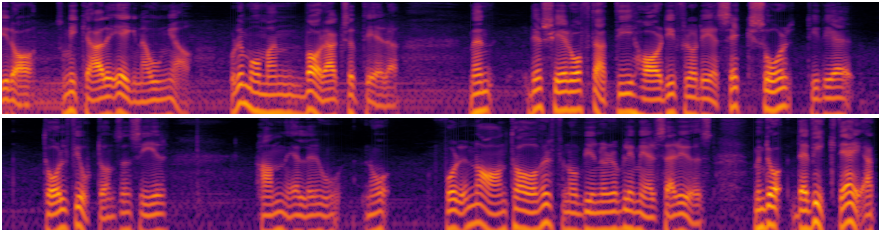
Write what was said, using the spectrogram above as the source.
idag som inte hade egna ungar. Och det må man bara acceptera. Men det sker ofta att de har det från det är sex år till det är 12-14 som säger han eller hon, nu får en annan ta över för nu börjar det bli mer seriöst. Men då, det viktiga är att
